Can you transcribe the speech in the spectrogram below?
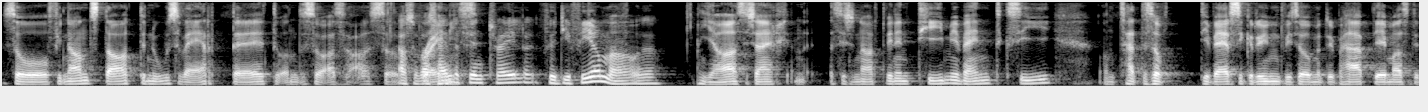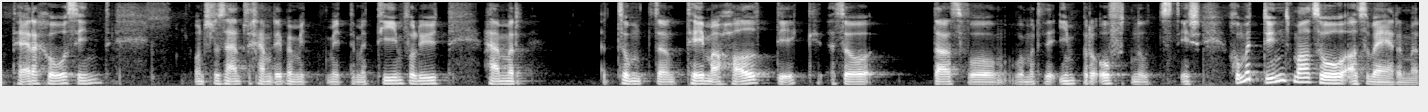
so Finanzdaten auswerten und so, also alles so Also was haben wir für einen Trailer? Für die Firma? Oder? Ja, es ist eigentlich es ist eine Art wie ein Team-Event gewesen. und es hatte so diverse Gründe, wieso wir überhaupt jemals dorthin gekommen sind. Und schlussendlich haben wir eben mit, mit einem Team von Leuten haben wir zum, zum Thema Haltung, also das, wo, wo man den Impro oft nutzt, ist, komm, wir mal so, als wären wir.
